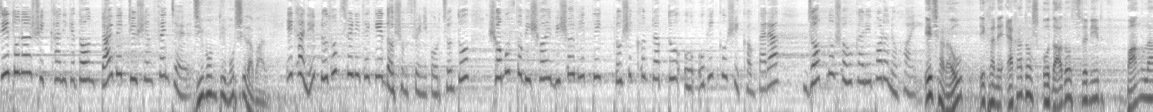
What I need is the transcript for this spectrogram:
Chetana Shiksha Niketan private tuition centre. Jibanti Murshidabad. এখানে প্রথম শ্রেণি থেকে দশম শ্রেণি পর্যন্ত সমস্ত বিষয় বিষয়ভিত্তিক প্রশিক্ষণপ্রাপ্ত ও অভিজ্ঞ শিক্ষক দ্বারা যত্ন সহকারে পড়ানো হয়। এছাড়াও এখানে একাদশ ও দ্বাদশ শ্রেণির বাংলা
